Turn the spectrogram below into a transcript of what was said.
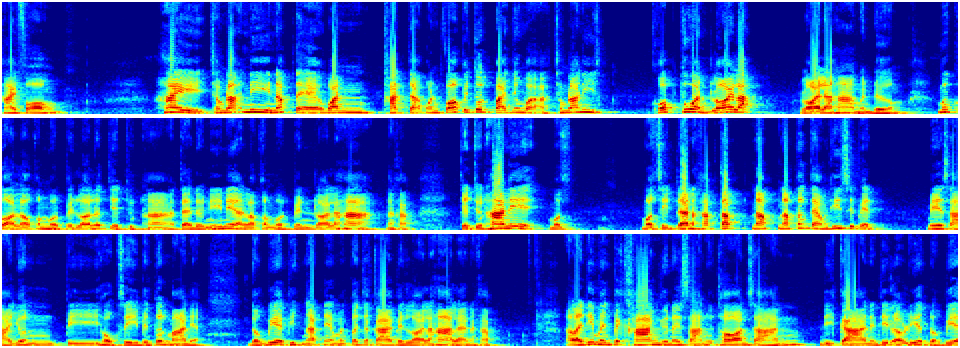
ทายฟ้อง ให้ชำระหนี้นับแต่วันถัดจากวันฟ้องไปต้นไปจังหวะชำระหนี้ครบถ้วนร้อยละร้อยละห้าเหมือนเดิม เมื่อก่อนเรากำหนดเป็นร้อยละเจ็ดจุดห้าแต่เดี๋ยวนี้เนี่ยเรากำหนดเป็นร้อยละห้านะครับเจ็ดจุดห้านี่หมดหมดสิทธิ์แล้วนะครับนับนับนับตั้งแต่วันที่สิบเอ็ดเมษายนปีหกสี่เป็นต้นมาเนี่ย ดอกเบี้ยผิดนัดเนี่ยมันก็จะกลายเป็นร้อยละห้าแล้วนะครับ อะไรที่มันไปค้างอยู่ในศาลอุทธรณ์ศาลฎีกาเนี่ยที่เราเรียกดอกเบี้ย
